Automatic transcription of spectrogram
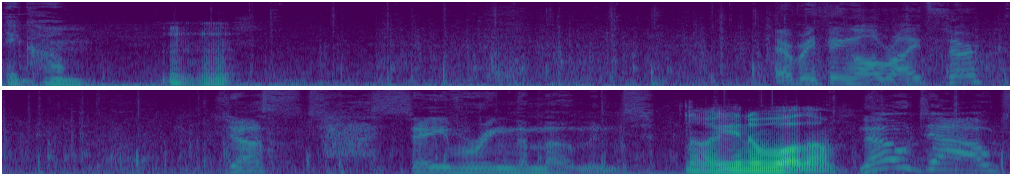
They come. Hı hı. Everything all right, sir? Just savoring the moment. Aa yine bu adam. No doubt.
